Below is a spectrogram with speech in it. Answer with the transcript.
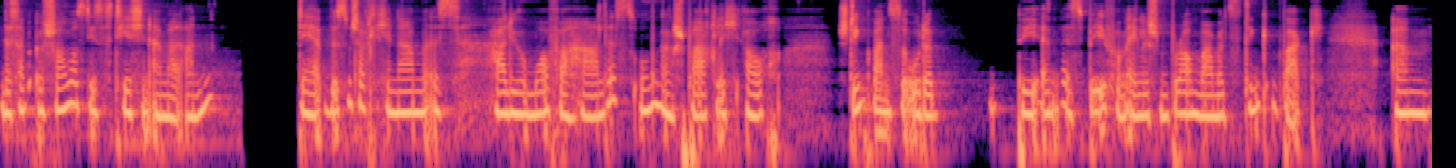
deshalb schauen wir uns dieses Tierchen einmal an. Der wissenschaftliche Name ist Haliomorpha halis, umgangssprachlich auch Stinkwanze oder BMSB vom englischen Brown Marmored Stinkbug. Ähm,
